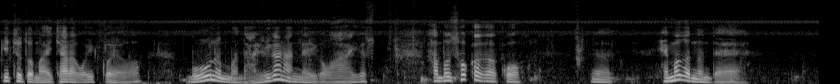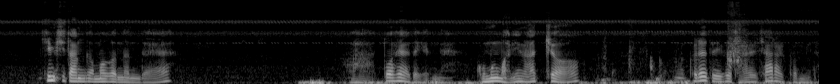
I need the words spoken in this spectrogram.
비트도 많이 자라고 있고요. 무는 뭐 난리가 났네 이거. 와 이거 한번 솎아갖고 어, 해 먹었는데 김치 담가 먹었는데 아 또 해야 되겠네. 구멍 많이 났죠? 어, 그래도 이거 잘 자랄 겁니다.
